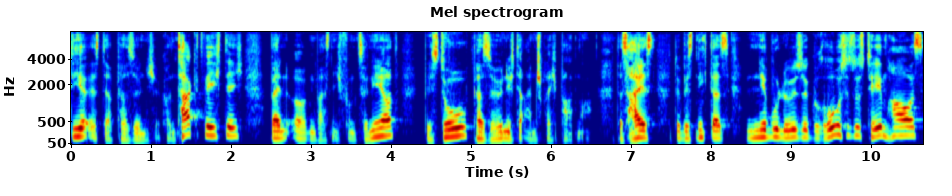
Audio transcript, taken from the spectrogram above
dir ist der persönliche Kontakt wichtig. Wenn irgendwas nicht funktioniert, bist du persönlich der Ansprechpartner. Das heißt, du bist nicht das nebulöse große Systemhaus,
